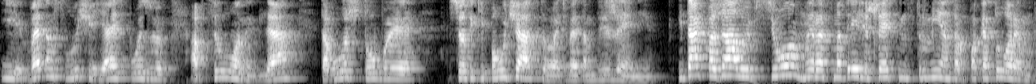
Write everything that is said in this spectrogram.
И в этом случае я использую опционы для того, чтобы все-таки поучаствовать в этом движении. Итак, пожалуй, все. Мы рассмотрели 6 инструментов, по которым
